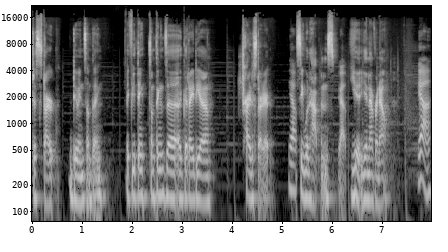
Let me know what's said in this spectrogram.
just start doing something. If you think something's a, a good idea, try to start it. Yeah. See what happens. Yeah. You, you never know. Yeah.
